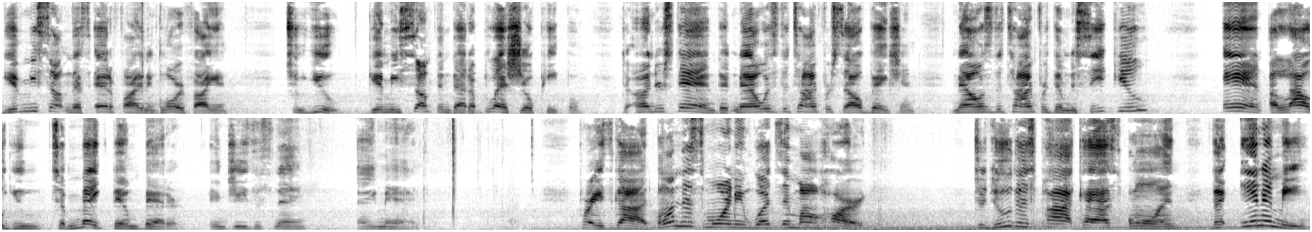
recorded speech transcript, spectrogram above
Give me something that's edifying and glorifying to you. Give me something that'll bless your people to understand that now is the time for salvation. Now is the time for them to seek you and allow you to make them better. In Jesus' name, amen. Praise God. On this morning, what's in my heart to do this podcast on the enemy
